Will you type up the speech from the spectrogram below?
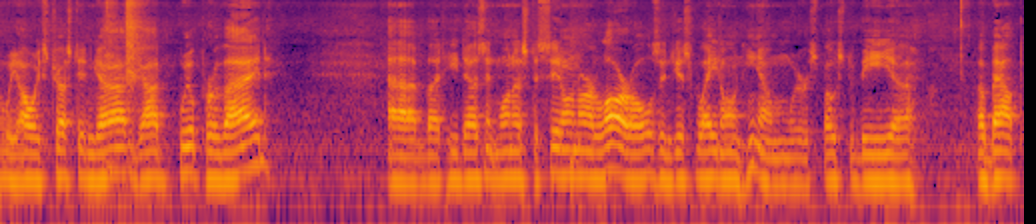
we always trust in God. God will provide. Uh, but He doesn't want us to sit on our laurels and just wait on Him. We're supposed to be uh, about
